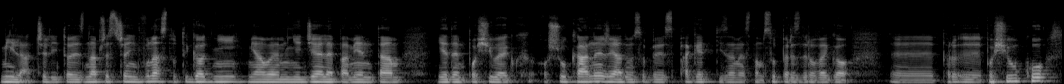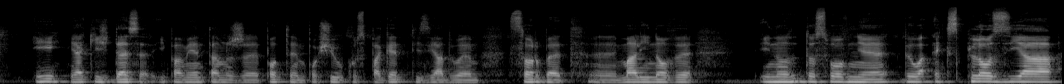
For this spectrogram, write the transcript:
mila, czyli to jest na przestrzeni 12 tygodni. Miałem niedzielę, pamiętam, jeden posiłek oszukany, że jadłem sobie spaghetti zamiast tam super zdrowego pro- y, posiłku i jakiś deser. I pamiętam, że po tym posiłku spaghetti zjadłem sorbet y, malinowy i no dosłownie była eksplozja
